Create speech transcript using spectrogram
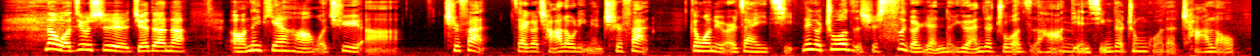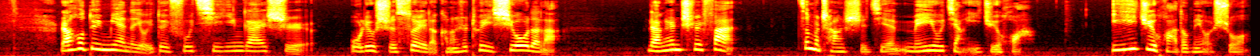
那我就是觉得呢，哦，那天哈，我去啊吃饭，在一个茶楼里面吃饭，跟我女儿在一起，那个桌子是四个人的圆的桌子哈，典型的中国的茶楼。然后对面呢有一对夫妻，应该是五六十岁了，可能是退休的了。两个人吃饭这么长时间没有讲一句话，一句话都没有说。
